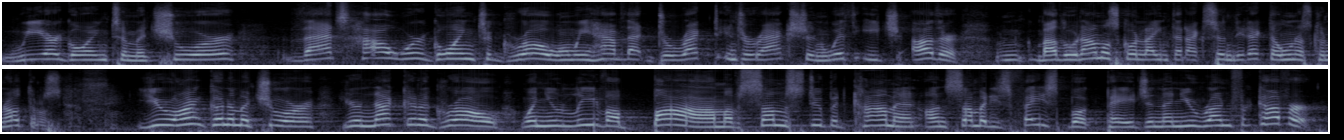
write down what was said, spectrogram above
we are going to mature. That's how we're going to grow when we have that direct interaction with each other. Maduramos con la interacción directa unos con otros. You aren't going to mature, you're not going to grow when you leave a bomb of some stupid comment on somebody's Facebook page and then you run for cover.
